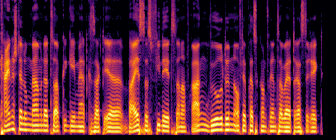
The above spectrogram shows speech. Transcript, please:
keine Stellungnahme dazu abgegeben. Er hat gesagt, er weiß, dass viele jetzt danach fragen würden auf der Pressekonferenz, aber er hat das direkt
